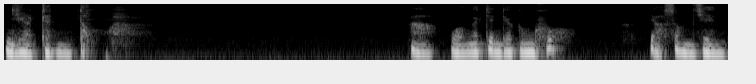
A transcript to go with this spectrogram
你要真懂啊！啊，我们定的功课要诵经，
